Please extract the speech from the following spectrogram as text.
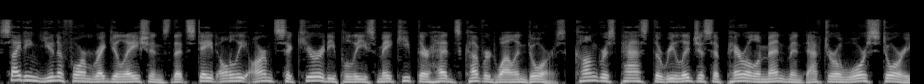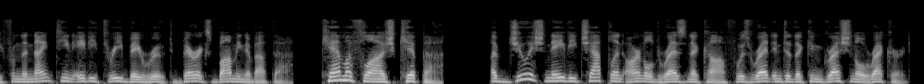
citing uniform regulations that state only armed security police may keep their heads covered while indoors. Congress passed the Religious Apparel Amendment after a war story from the 1983 Beirut barracks bombing about the camouflage kippah of Jewish Navy chaplain Arnold Resnikoff was read into the congressional record.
